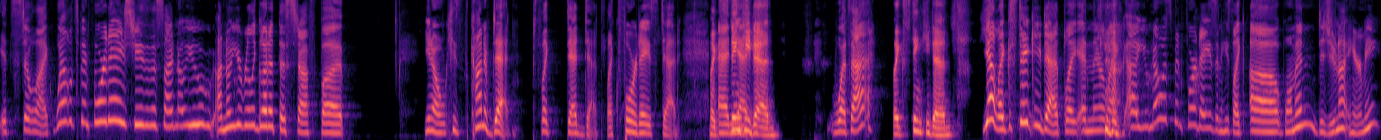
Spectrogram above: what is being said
it's still like, well, it's been four days, Jesus. I know you, I know you're really good at this stuff, but you know, he's kind of dead. It's like dead, dead, like four days dead. Like And stinky yet- dead. What's that? Like stinky dead. Yeah, like stinky death. Like, and they're like, uh, you know, it's been four days. And he's like, uh, woman, did you not hear me?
